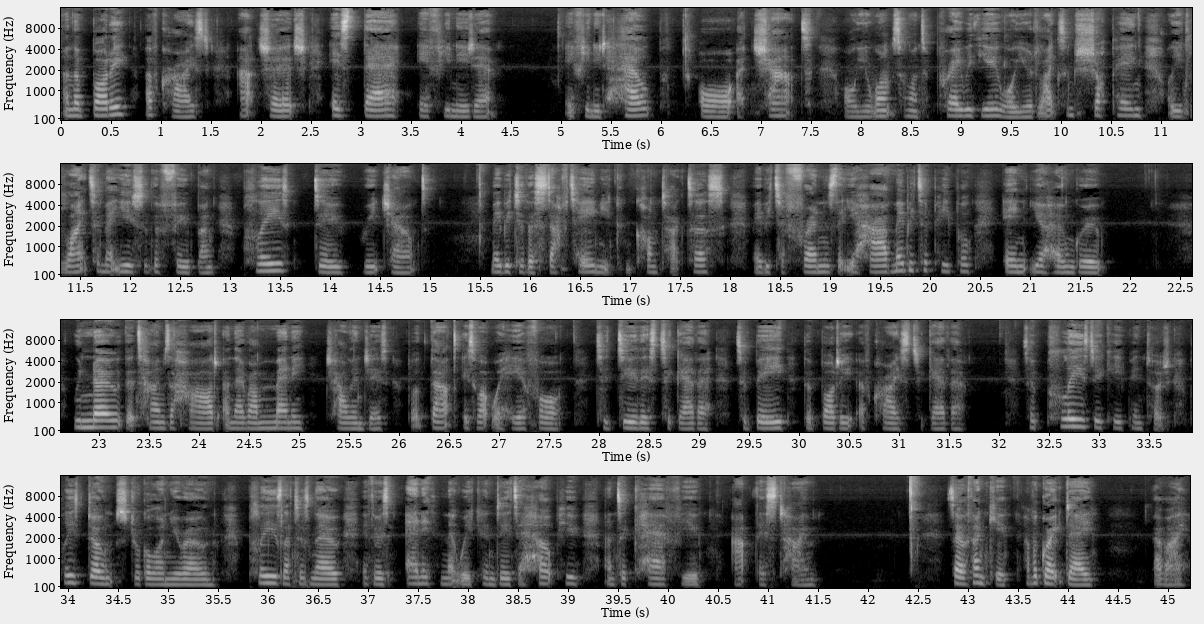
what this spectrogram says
And the body of Christ at church is there if you need it. If you need help or a chat or you want someone to pray with you, or you'd like some shopping, or you'd like to make use of the food bank, please do reach out. Maybe to the staff team, you can contact us, maybe to friends that you have, maybe to people in your home group. We know that times are hard and there are many challenges, but that is what we're here for to do this together, to be the body of Christ together. So please do keep in touch. Please don't struggle on your own. Please let us know if there is anything that we can do to help you and to care for you at this time. So thank you. Have a great day. Bye bye.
